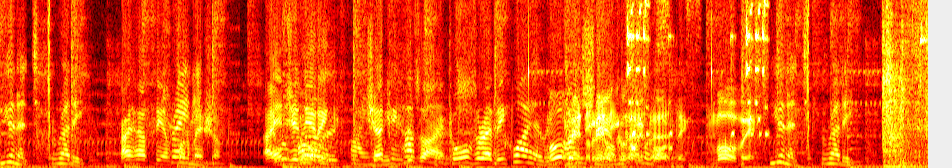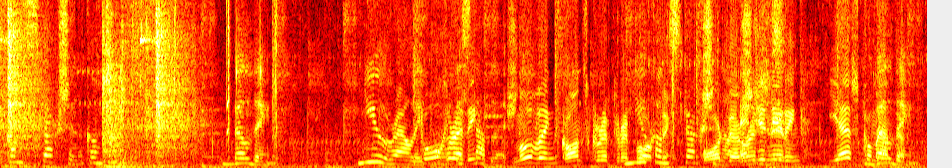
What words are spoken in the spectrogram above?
Unit ready. I have the Training. information. I Engineering. Checking captured. design. Tools ready. Requiring Moving. Ready, additional reporting. Moving. Unit ready. Construction complete. Building. New rally Tools point ready. established. Moving. Conscript reporting. New construction Order engineering. Yes, Commander. Building.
